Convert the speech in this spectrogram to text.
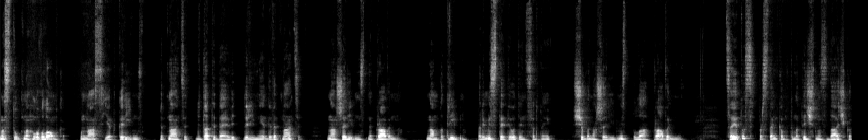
Наступна головоломка. У нас є така рівність. 15 додати 9 дорівнює 19. Наша рівність неправильна. Нам потрібно перемістити один сірник, щоб наша рівність була правильною. Це є досить простенька математична задачка,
